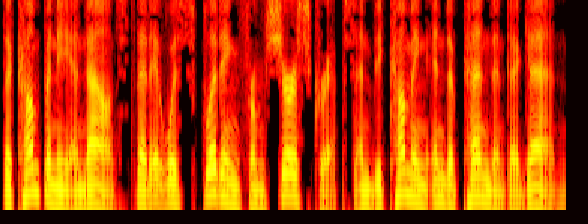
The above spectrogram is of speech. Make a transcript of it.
the company announced that it was splitting from Surescripts and becoming independent again.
